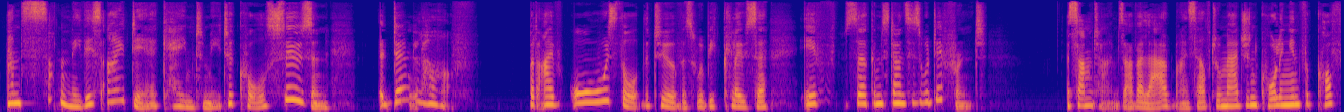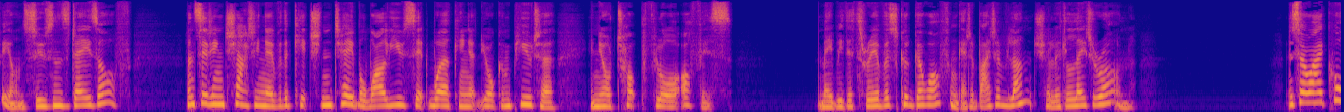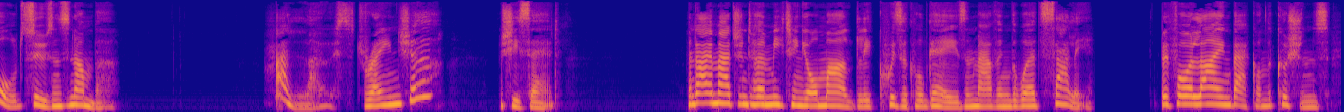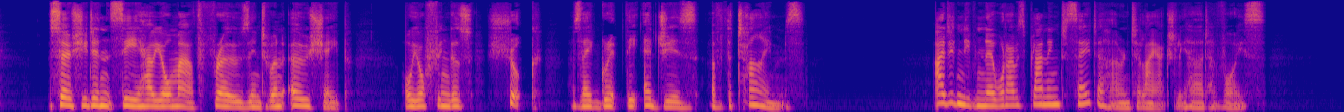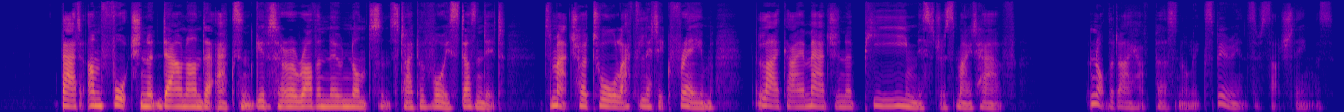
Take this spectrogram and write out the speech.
And suddenly this idea came to me to call Susan. Don't laugh. But I've always thought the two of us would be closer if circumstances were different. Sometimes I've allowed myself to imagine calling in for coffee on Susan's days off and sitting chatting over the kitchen table while you sit working at your computer in your top floor office. Maybe the three of us could go off and get a bite of lunch a little later on. So I called Susan's number. Hello, stranger, she said. And I imagined her meeting your mildly quizzical gaze and mouthing the word Sally, before lying back on the cushions, so she didn't see how your mouth froze into an O shape or your fingers shook as they gripped the edges of the Times. I didn't even know what I was planning to say to her until I actually heard her voice. That unfortunate down under accent gives her a rather no nonsense type of voice, doesn't it? To match her tall, athletic frame, like I imagine a PE mistress might have. Not that I have personal experience of such things.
